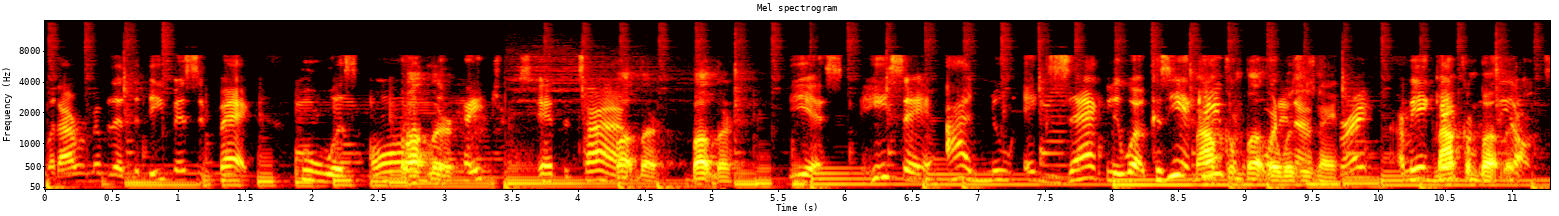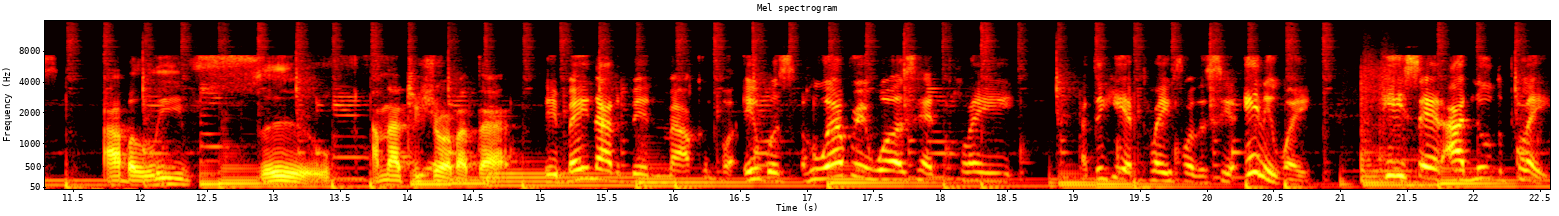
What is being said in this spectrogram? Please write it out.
but I remember that the defensive back who was on Butler. the Patriots at the time. Butler. Butler. Yes, he said I knew exactly what because he had Malcolm Butler was his name, right? I mean, Malcolm Butler. I believe so. I'm not too yeah. sure about that. It may not have been Malcolm, but it was whoever it was had played. I think he had played for the Seahawks. Anyway, he said I knew the play.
